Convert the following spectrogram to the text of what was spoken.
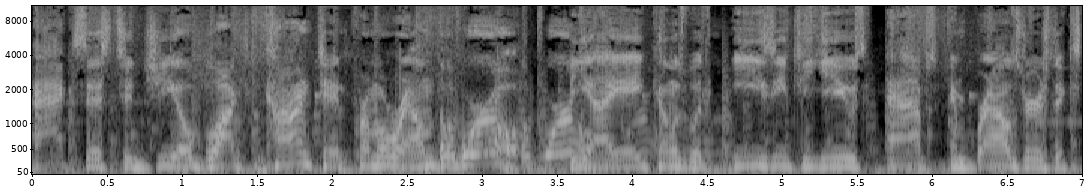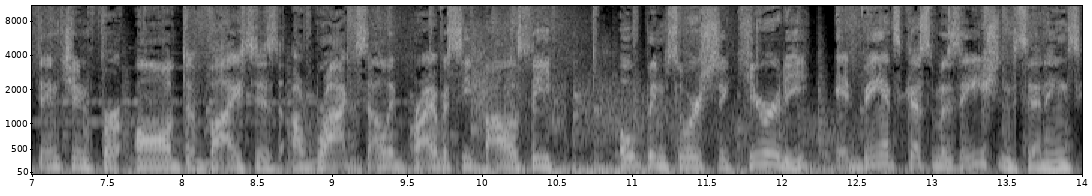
access to geo-blocked content from around the world. PIA comes with easy to use apps and browsers extension for all devices, a rock solid privacy policy, open source security, advanced customization settings,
